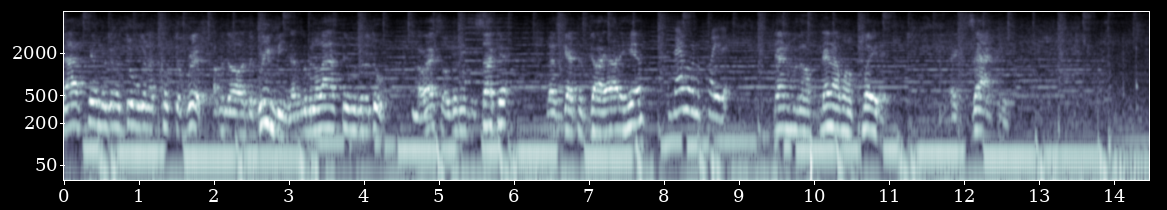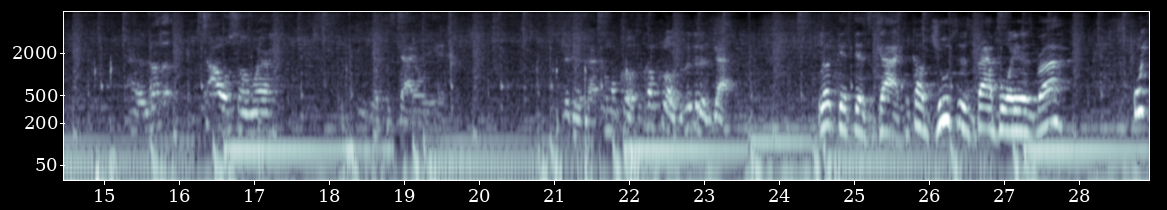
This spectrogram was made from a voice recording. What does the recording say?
Last thing we're gonna do, we're gonna cook the ribs, I mean the, the green beans. That's gonna be the last thing we're gonna do. Mm-hmm. All right, so give us a second. Let's get this guy out of here. And then we're gonna plate it. Then we're gonna, then I wanna plate it. Exactly. Had another towel somewhere. Let me Get this guy over here. Look at this guy. Come on closer. Come closer. Look at this guy. Look at this guy. Look how juicy this bad boy is, bruh. Wait.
